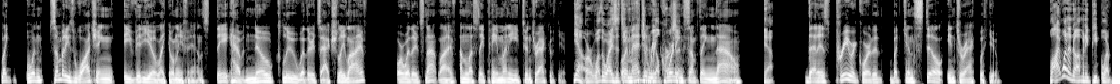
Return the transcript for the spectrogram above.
like when somebody's watching a video like OnlyFans, they have no clue whether it's actually live or whether it's not live unless they pay money to interact with you. yeah, or otherwise it's Well, even if it's a imagine real recording person. something now. Yeah. That is pre-recorded but can still interact with you. Well, I want to know how many people are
